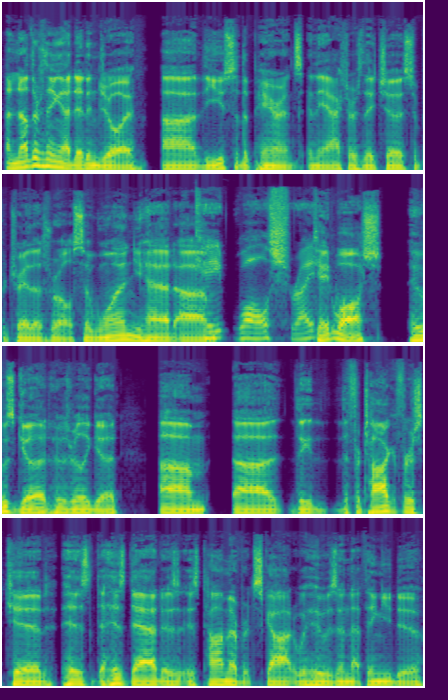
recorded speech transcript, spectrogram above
Another thing I did enjoy uh, the use of the parents and the actors they chose to portray those roles. So one, you had um, Kate Walsh, right? Kate Walsh, who was good, who was really good. Um, uh, the the photographer's kid, his his dad is is Tom Everett Scott, who was in that thing you do,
